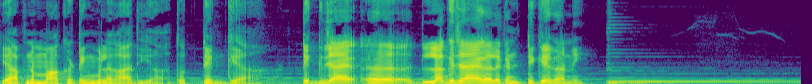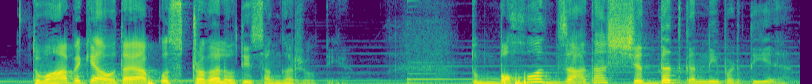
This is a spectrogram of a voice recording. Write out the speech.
कि आपने मार्केटिंग में लगा दिया तो टिक गया। टिक जाए लग जाएगा, लेकिन टिकेगा नहीं। तो वहाँ पे क्या होता है? आपको स्ट्रगल होती है, संघर्ष होती है। तो बहुत ज़्यादा शिद्दत करनी पड़ती है।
